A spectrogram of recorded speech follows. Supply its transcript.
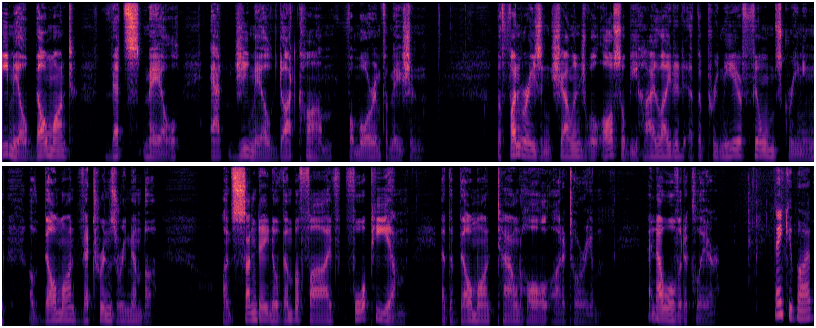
email belmontvetsmail at gmail.com for more information. The fundraising challenge will also be highlighted at the premiere film screening of Belmont Veterans Remember on Sunday, November 5, 4 p.m. at the Belmont Town Hall Auditorium. And now over to Claire. Thank you, Bob.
